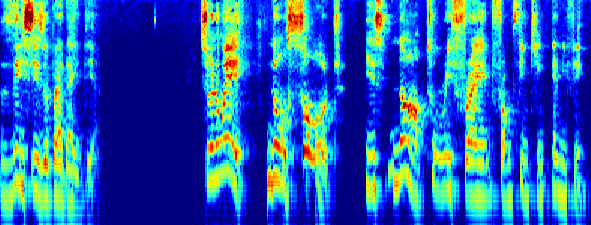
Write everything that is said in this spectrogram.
this is a bad idea. So, in a way, no thought is not to refrain from thinking anything.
